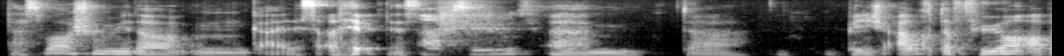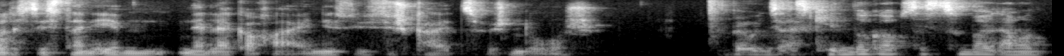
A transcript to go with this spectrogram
Das war schon wieder ein geiles Erlebnis. Absolut. Ähm, da bin ich auch dafür, aber das ist dann eben eine Leckerei, eine Süßigkeit zwischendurch. Bei uns als Kinder gab es das zum Beispiel, da haben wir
